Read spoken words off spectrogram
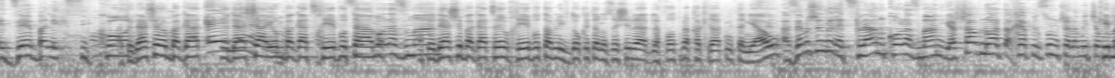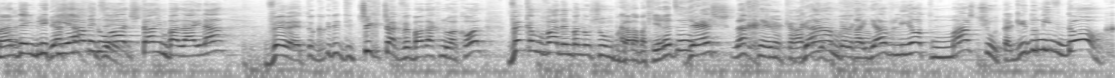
את זה בלקסיקון. אתה יודע שהיום בג"ץ, אתה יודע. שהיום בג"ץ חייב זה אותם, כל הזמן. אתה יודע שבג"ץ היום חייב אותם לבדוק את הנושא של ההדלפות מחקירת נתניהו? אז זה מה שאני אומר, אצלם כל הזמן, ישבנו על, אחרי הפרסום של עמית שבוע כי מנדלבליט טייח את זה. ישבנו עד שתיים בלילה, וצ'יק צ'אק ובדקנו הכל, וכמובן אין בנו שום פגם. אתה מכיר את זה? יש לכם כן, גם. חייב להיות משהו, תגידו נבדוק.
